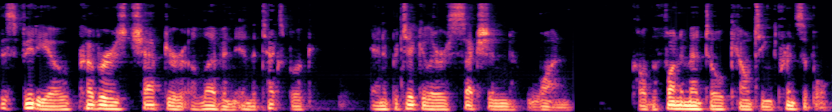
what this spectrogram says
This video covers Chapter 11 in the textbook, and in particular Section 1, called the Fundamental Counting Principle.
